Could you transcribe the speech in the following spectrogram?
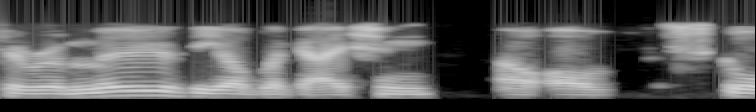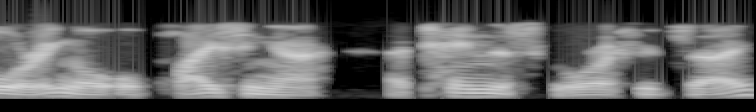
to remove the obligation of, of scoring or, or placing a, a, tender score, I should say,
